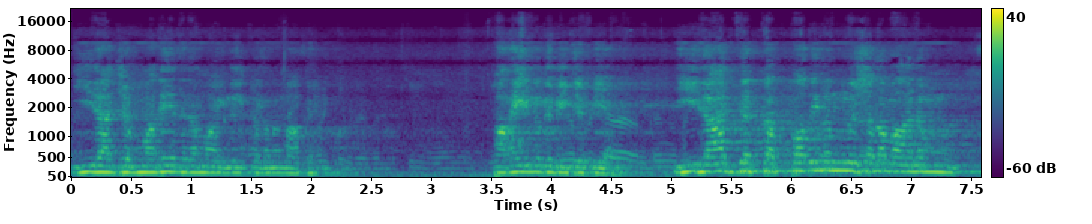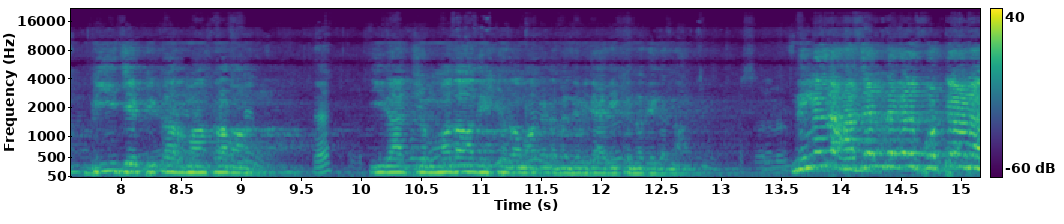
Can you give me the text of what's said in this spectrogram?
ഈ രാജ്യം മതേതരമായി നിൽക്കണമെന്ന് ആഗ്രഹിക്കുന്നു. പറയുന്നത് ബി ജെ പിയാണ്. ഈ രാജ്യത്തെ പതിനൊന്ന് ശതമാനം ബി ജെ പിക്കാർ മാത്രമാണ്. ഈ രാജ്യം മതാധിഷ്ഠിതമാകണമെന്ന് വിചാരിക്കുന്നതിലെന്നാണ് നിങ്ങളുടെ അജണ്ടകൾ പൊട്ടാണ്.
